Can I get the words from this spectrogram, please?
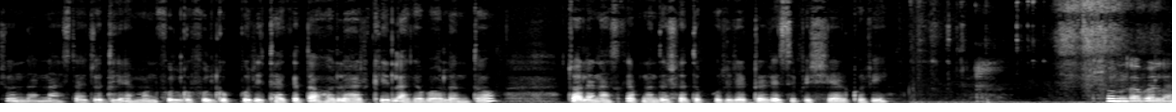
সন্ধ্যার নাস্তায় যদি এমন ফুলকো ফুলকো পুরি থাকে, তাহলে আর কি লাগে বলেন তো? চলেন আজকে আপনাদের সাথে পুরীর একটা রেসিপি শেয়ার করি। সন্ধ্যাবেলা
